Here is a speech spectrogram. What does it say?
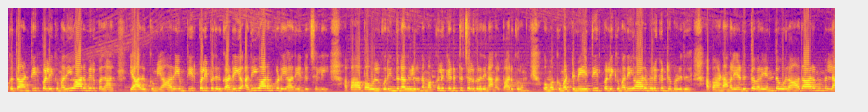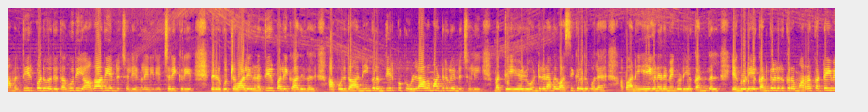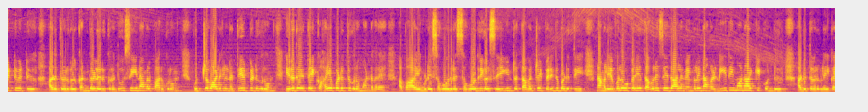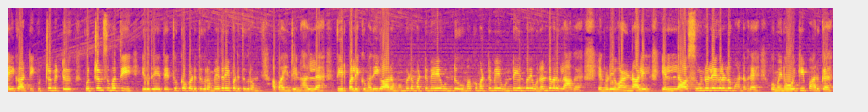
உமக்குத்தான் தீர்ப்பளிக்கும் அதிகாரம் இருப்பதால் யாருக்கும் யாரையும் தீர்ப்பளிப்பதற்கு அடைய அதிகாரம் கிடையாது என்று சொல்லி அப்பா பவுல் குறிந்து நகரில் இருந்த மக்களுக்கு எடுத்துச் சொல்கிறதை நாங்கள் பார்க்கிறோம். உமக்கு மட்டுமே தீர்ப்பளிக்கும் அதிகாரம் இருக்கின்ற பொழுது அப்பா நாங்கள் எடுத்தவரை எந்த ஒரு ஆதாரமும் இல்லாமல் தீர்ப்படுவது தகுதி ஆகாது என்று சொல்லி எங்களை நீர் எச்சரிக்கிறீர். பிறர் குற்றவாளிகள் என தீர்ப்பளிக்காதீர்கள். அப்போதுதான் நீங்களும் தீர்ப்புக்கு உள்ளாக மாட்டீர்கள் என்று சொல்லி மத்திய ஏழு ஒன்றில் நாங்கள் வாசிக்கிறது போல அப்பா அநேக நேரம் எங்களுடைய கண்கள் எங்களுடைய கண்களில் இருக்கிற மரக்கட்டை விட்டு விட்டு அடுத்தவர்கள் கண்களில் இருக்கிற தூசியை நாங்கள் பார்க்கிறோம். குற்றவாளிகளின் தீர்ப்பிடுகிறோம். இருதயத்தை காயப்படுத்துகிறோம் ஆண்டவரே. அப்பா எங்களுடைய சகோதர சகோதரிகள் செய்கின்ற தவற்றை பெரிதுபடுத்தி நாங்கள் எவ்வளவு பெரிய தவறு செய்தாலும் எங்களை நாங்கள் நீதிமானாக்கி கொண்டு அடுத்தவர்களை கை காட்டி குற்றமிட்டு குற்றம் சுமத்தி இருதயத்தை துக்கப்படுத்துகிறோம் வேதனைப்படுத்துகிறோம். அப்பா இன்றைய நாளில் தீர்ப்பளிக்கும் அதிகாரம் உம்மிடம் மட்டுமே உண்டு உமக்கு மட்டுமே உண்டு என்பதை உணர்ந்தவர்களாக எங்களுடைய வாழ்நாளில் எல்லா சூழ்நிலைகளிலும் ஆண்டவரே உம்மை நோக்கி பார்க்க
